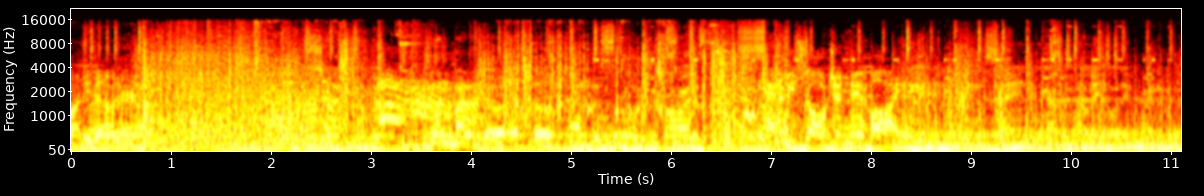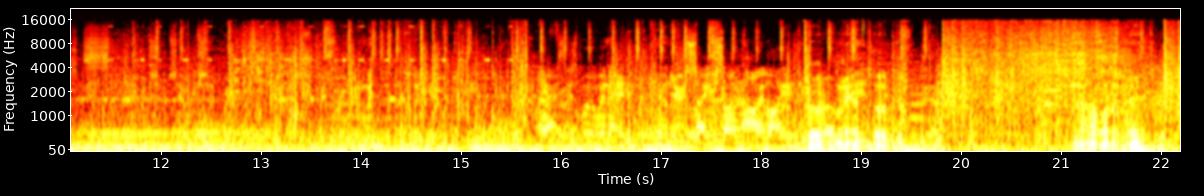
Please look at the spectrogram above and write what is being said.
Somebody down there. One up. Enemy soldier nearby. Gas is moving in. New safe zone highlighted. Man Nah, I want to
